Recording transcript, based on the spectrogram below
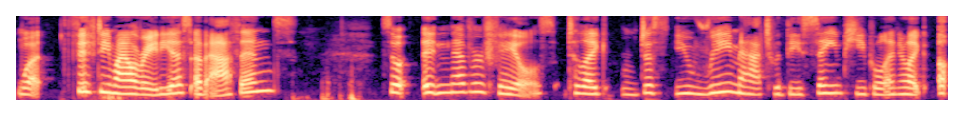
what 50 mile radius of Athens. So it never fails to like just you rematch with these same people and you're like, oh,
